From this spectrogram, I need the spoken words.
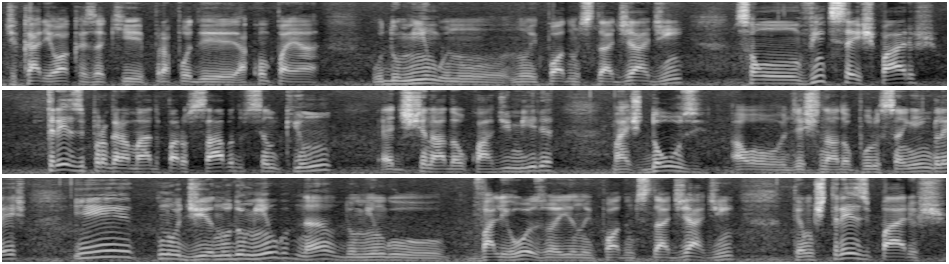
de cariocas aqui para poder acompanhar o domingo no, no Hipódromo Cidade Jardim. São 26 pares, 13 programados para o sábado, sendo que um é destinado ao quarto de milha, mais 12 ao, destinado ao puro sangue inglês. E no dia, no domingo, né, domingo valioso aí no hipódromo de Cidade de Jardim, temos 13 páreos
